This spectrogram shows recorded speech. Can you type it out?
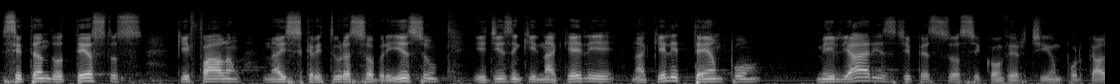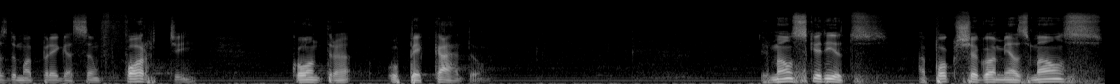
citando textos que falam na escritura sobre isso e dizem que naquele, naquele tempo milhares de pessoas se convertiam por causa de uma pregação forte contra o pecado. Irmãos queridos, há pouco chegou a minhas mãos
